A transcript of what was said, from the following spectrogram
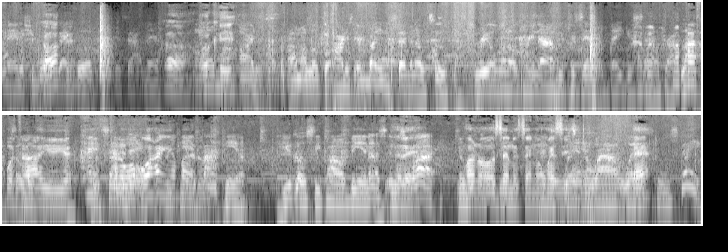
man. It's your boy, Oh, Zach okay. Bug. Check this out, man. Oh, All okay. my artists, all my local artists, everybody in the 702, Real 1039, we present the Vegas Sound My Drop live. passport, So ah, look, yeah, yeah. Hey, Saturday, what, what from 3 p.m. to 5 p.m., you go see Paul V and us in the Hey. squad. And we no, gonna send be us a no at the message. Wet and Wild West Huh? Pool State.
